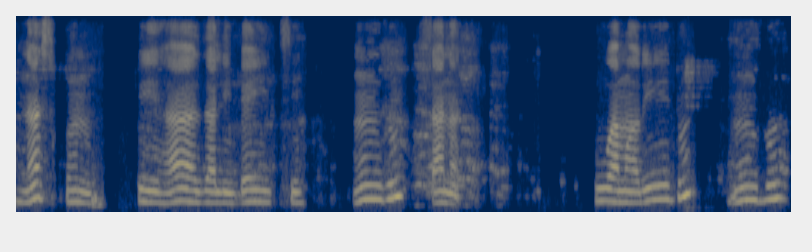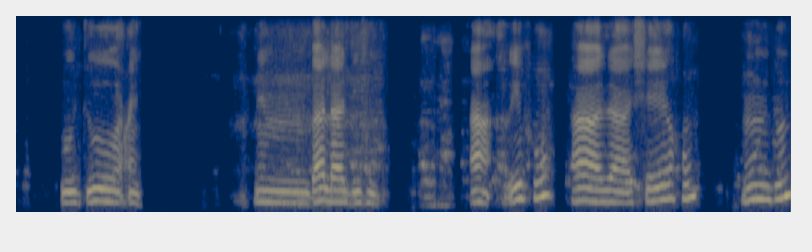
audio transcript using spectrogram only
نسكن في هذا البيت منذ سنة هو مريض منذ رجوعه من بلده أعرف هذا شيخ منذ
